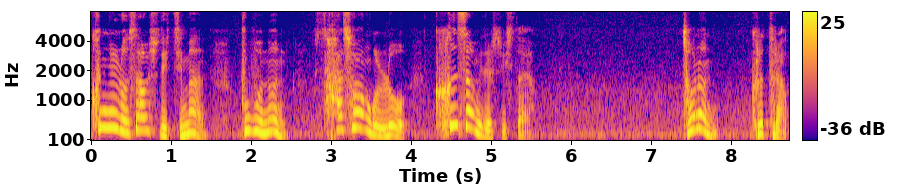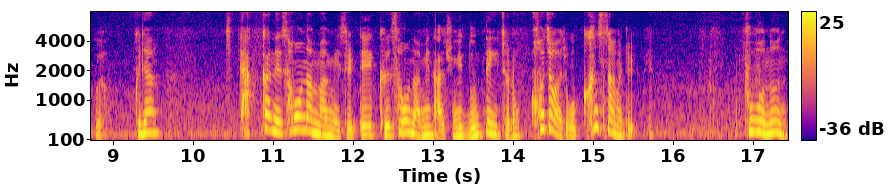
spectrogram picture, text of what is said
큰일로 싸울 수도 있지만 부부는 사소한 걸로 큰 싸움이 될 수 있어요. 저는 그렇더라고요. 그냥 약간의 서운한 마음이 있을 때 그 서운함이 나중에 눈땡이처럼 커져가지고 큰 싸움이 될 때. 부부는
